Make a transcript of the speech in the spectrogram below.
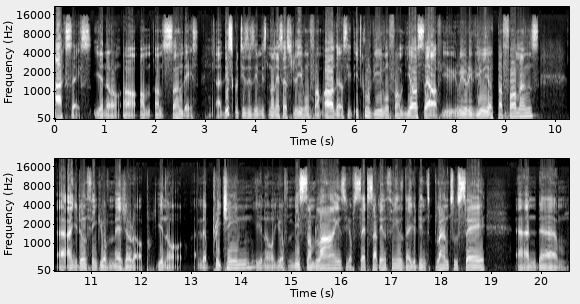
access. You know, uh, on on Sundays. Uh, this criticism is not necessarily even from others. It, it could be even from yourself. You, you review your performance, uh, and you don't think you have measured up. You know, the preaching, you know, you have missed some lines, you have said certain things that you didn't plan to say, and um,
